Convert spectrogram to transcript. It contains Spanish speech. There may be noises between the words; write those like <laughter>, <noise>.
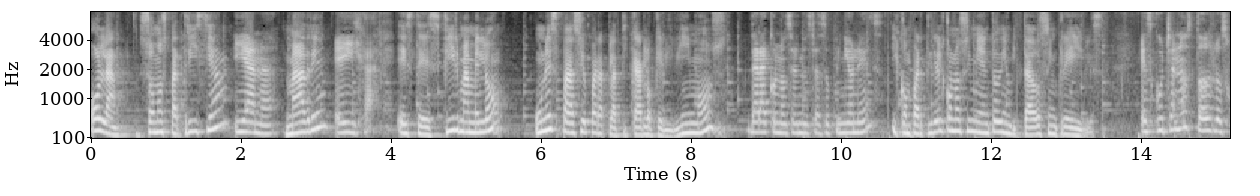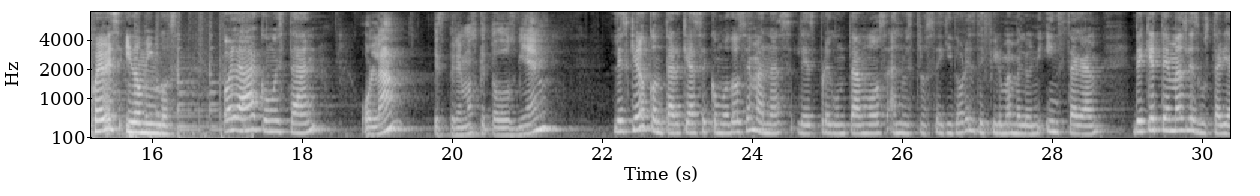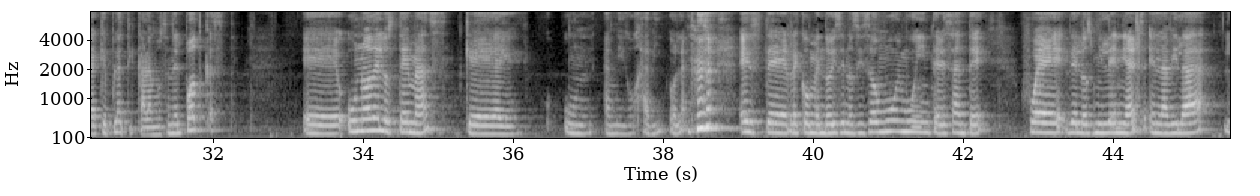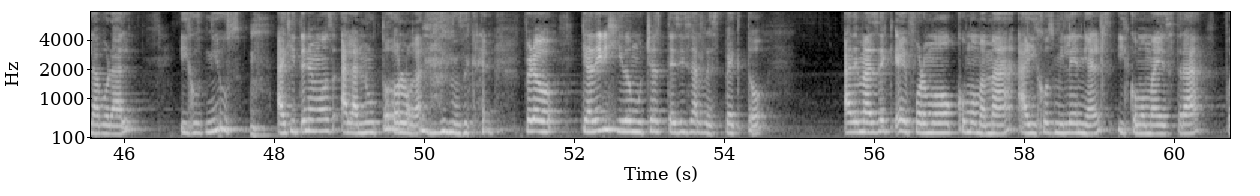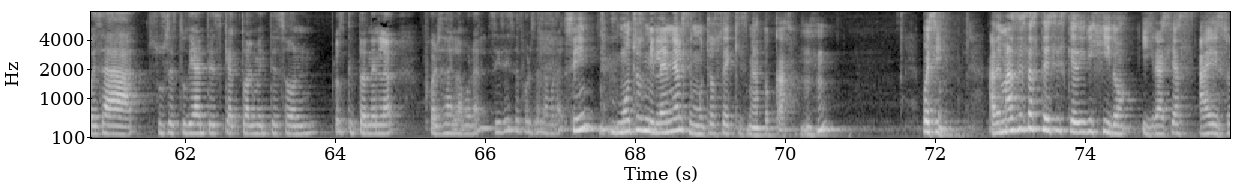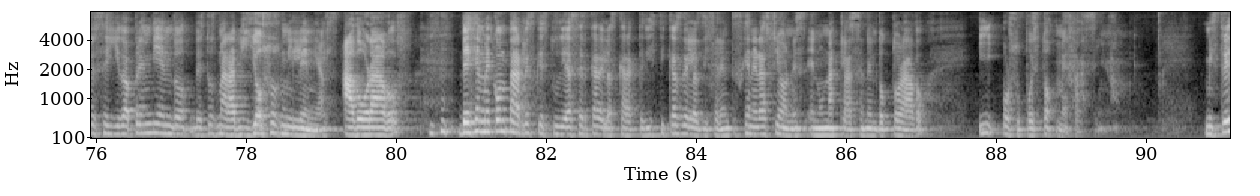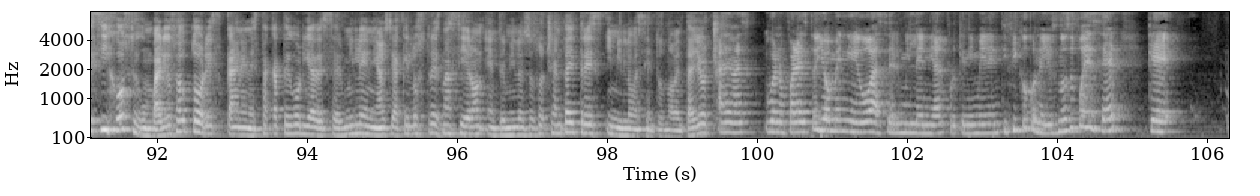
Hola, somos Patricia y Ana, madre e hija. Este es Fírmamelo, un espacio para platicar lo que vivimos, dar a conocer nuestras opiniones y compartir el conocimiento de invitados increíbles. Escúchanos todos los jueves y domingos. Hola, ¿cómo están? Hola, esperemos que todos bien. Les quiero contar que hace como dos semanas les preguntamos a nuestros seguidores de Fírmamelo en Instagram de qué temas les gustaría que platicáramos en el podcast. Eh, uno de los temas que un amigo, Javi, hola, <laughs> este, recomendó y se nos hizo muy, muy interesante fue de los millennials en la vida laboral y good news. Aquí tenemos a la nutodóloga, <laughs> no se creen, pero que ha dirigido muchas tesis al respecto Además de que formó como mamá a hijos millennials y como maestra pues a sus estudiantes que actualmente son los que están en la fuerza laboral. ¿Sí se dice fuerza laboral? Sí, muchos millennials y muchos X me ha tocado. Pues sí, además de esas tesis que he dirigido y gracias a eso he seguido aprendiendo de estos maravillosos millennials, adorados, Déjenme contarles que estudié acerca de las características de las diferentes generaciones en una clase en el doctorado y por supuesto me fascinó. Mis tres hijos, según varios autores, caen en esta categoría de ser millennials, ya que los tres nacieron entre 1983 y 1998. Además, bueno, para esto yo me niego a ser millennial porque ni me identifico con ellos. No se puede ser que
